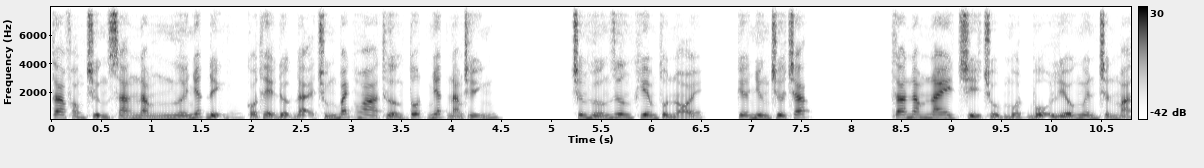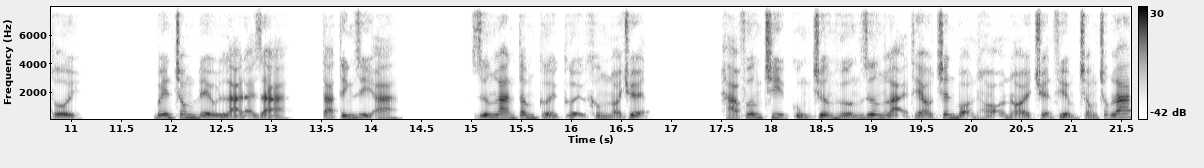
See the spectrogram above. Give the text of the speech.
ta phỏng trừng sang năm ngươi nhất định có thể được đại chúng bách hoa thưởng tốt nhất nam chính. Trương hướng Dương khiêm tốn nói, kia nhưng chưa chắc. Ta năm nay chỉ chụp một bộ liễu nguyên chấn mà thôi. Bên trong đều là đại giả, ta tính gì a? Dương Lan Tâm cười cười không nói chuyện. Hà Phương Chi cùng Trương Hướng Dương lại theo chân bọn họ nói chuyện phiếm trong chốc lát,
